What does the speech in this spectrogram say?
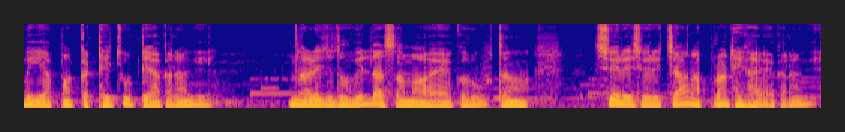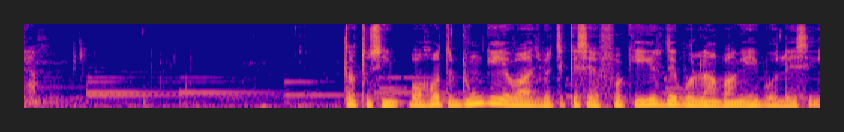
ਬਈ ਆਪਾਂ ਇਕੱਠੇ ਝੂਟਿਆ ਕਰਾਂਗੇ। ਨਾਲੇ ਜਦੋਂ ਵਿਹਲਾ ਸਮਾਂ ਹੋਇਆ ਕਰੂ ਤਾਂ ਸਵੇਰੇ ਸਵੇਰੇ ਚਾਹ ਨਾਲ ਪਰਾਂਠੇ ਖਾਇਆ ਕਰਾਂਗੇ। ਤਾਂ ਤੁਸੀਂ ਬਹੁਤ ਡੂੰਗੀ ਆਵਾਜ਼ ਵਿੱਚ ਕਿਸੇ ਫਕੀਰ ਦੇ ਬੋਲਾਂ ਵਾਂਗ ਹੀ ਬੋਲੇ ਸੀ,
